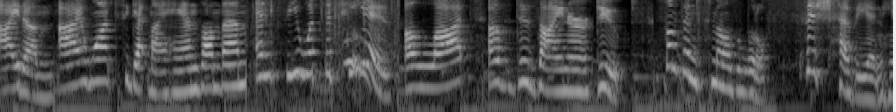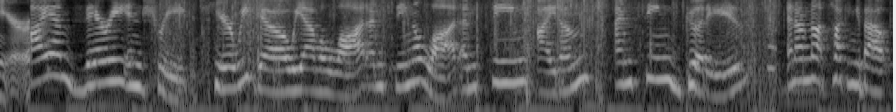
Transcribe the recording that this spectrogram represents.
items. I want to get my hands on them and see what the tea is. A lot of designer dupes. Something smells a little fish heavy in here. I am very intrigued. Here we go. We have a lot. I'm seeing a lot. I'm seeing items. I'm seeing goodies. And I'm not talking about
